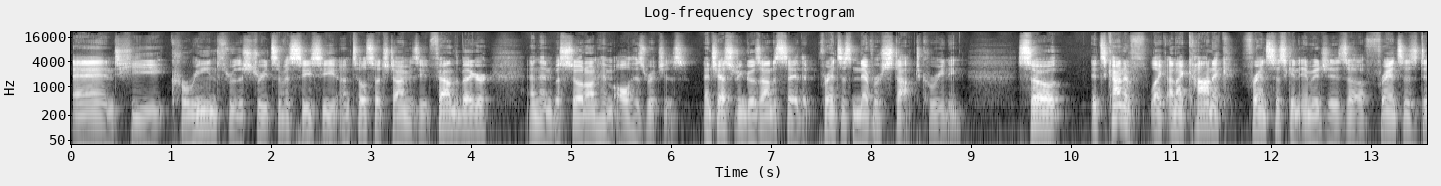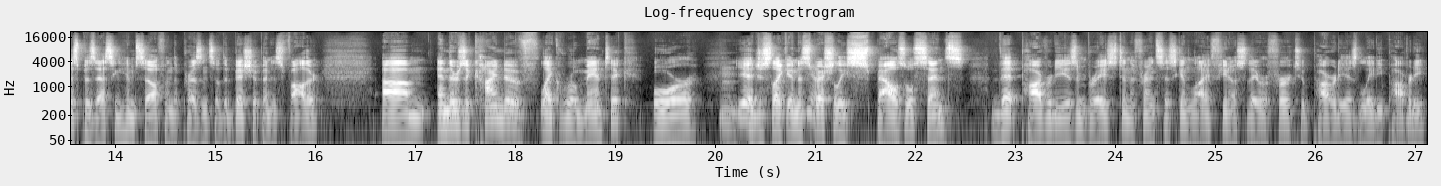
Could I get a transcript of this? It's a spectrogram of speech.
and he careened through the streets of Assisi until such time as he had found the beggar and then bestowed on him all his riches. And Chesterton goes on to say that Francis never stopped careening. So it's kind of like an iconic Franciscan image is of Francis dispossessing himself in the presence of the bishop and his father. Um, and there's a kind of like romantic or Yeah, just like an especially spousal sense that poverty is embraced in the Franciscan life. You know, so they refer to poverty as Lady Poverty.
